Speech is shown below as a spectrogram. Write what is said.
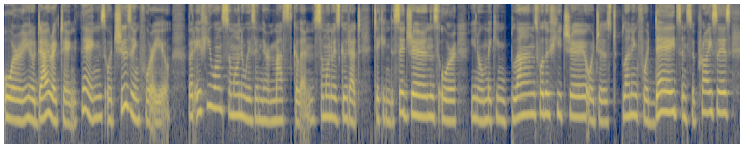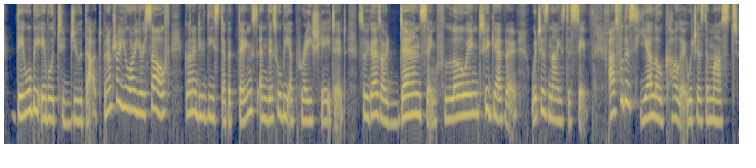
or you know directing things or choosing for you, but if you want someone who is in their masculine, someone who is good at taking decisions or you know making plans for the future or just planning for dates and surprises, they will be able to do that. But I'm sure you are yourself gonna do these type of things and this will be appreciated. So you guys are dancing, flowing together, which is nice to see. As for this yellow color, which is the most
